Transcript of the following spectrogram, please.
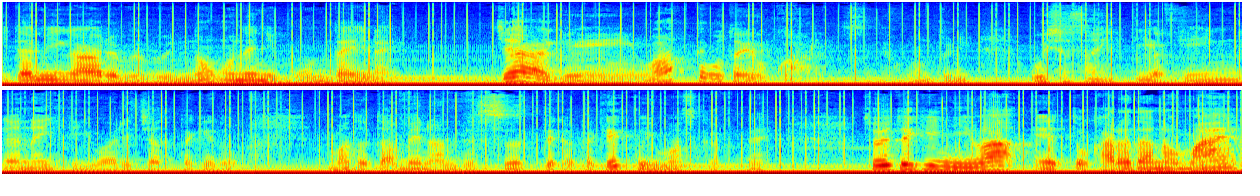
痛みがある部分の骨に問題ない。じゃあ原因はってことはよくあるんですね。本当に。お医者さん言っていや原因がないって言われちゃったけどまだダメなんですって方結構いますからね。そういう時には、えっと、体の前ね。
